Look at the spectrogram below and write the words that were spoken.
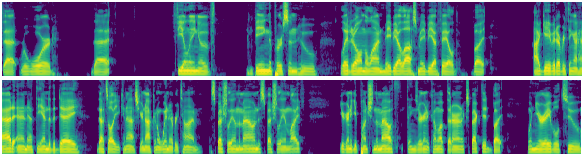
that reward, that feeling of being the person who laid it all on the line. Maybe I lost, maybe I failed, but I gave it everything I had and at the end of the day, that's all you can ask. You're not going to win every time, especially on the mound, especially in life. You're going to get punched in the mouth. Things are going to come up that are unexpected. But when you're able to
